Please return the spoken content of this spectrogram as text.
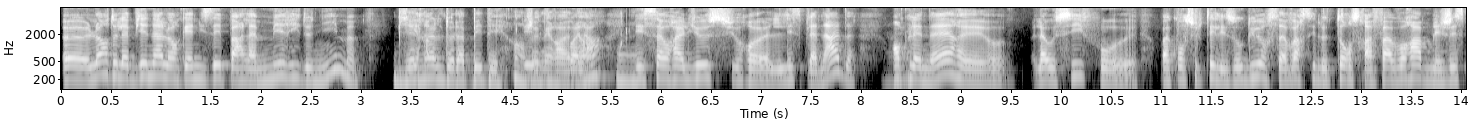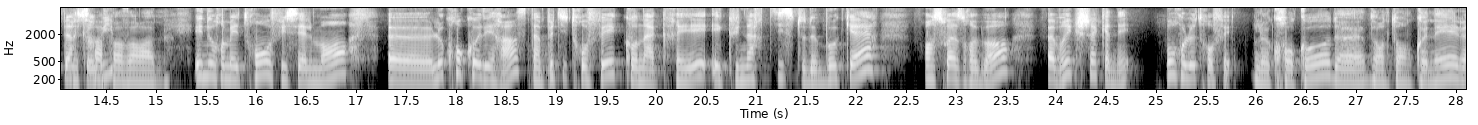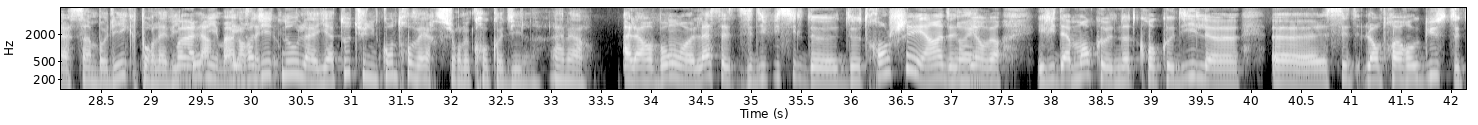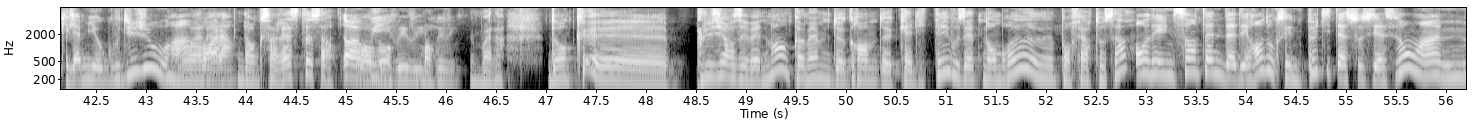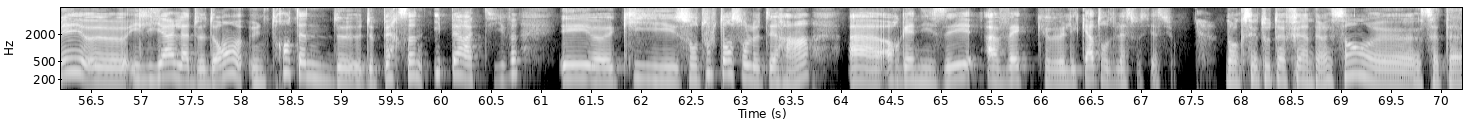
euh, lors de la biennale organisée par la mairie de Nîmes, Biennale de la BD en général. Voilà. Hein. Et ça aura lieu sur euh, l'esplanade, en plein air. Et euh, là aussi, il faut euh, va consulter les augures, savoir si le temps sera favorable. Mais j'espère que sera oui. favorable. Et nous remettrons officiellement le crocodérin. C'est un petit trophée qu'on a créé et qu'une artiste de Beaucaire, Françoise Rebord, fabrique chaque année pour le trophée. Le croco dont on connaît la symbolique pour la ville de Nîmes. Alors dites-nous, là, il y a toute une controverse sur le crocodile. Alors alors bon, là, c'est difficile de, trancher, hein, de dire évidemment que notre crocodile, euh, euh, c'est l'empereur Auguste qui l'a mis au goût du jour. Hein, voilà. Donc ça reste ça. Ah oui, oui, oui, oui, Voilà. Donc euh, plusieurs événements quand même de grande qualité. Vous êtes nombreux pour faire tout ça? On est une centaine d'adhérents, donc c'est une petite association, hein, mais il y a là-dedans une trentaine de, de personnes hyper actives et euh, qui sont tout le temps sur le terrain à organiser avec euh, les cadres de l'association. Donc c'est tout à fait intéressant euh, cette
